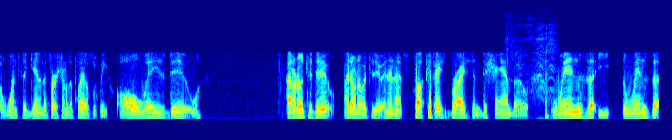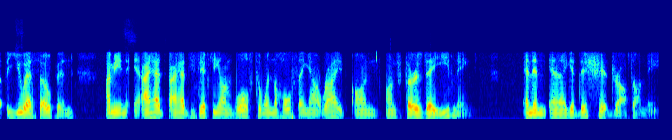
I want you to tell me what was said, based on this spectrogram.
once again in the first round of the playoffs, like we always do. I don't know what to do. I don't know what to do. And then that fuckface Bryson DeChambeau wins the wins the U.S. Open. I mean, I had I had 50 on Wolff to win the whole thing outright on on Thursday evening, and then and I get this shit dropped on me.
